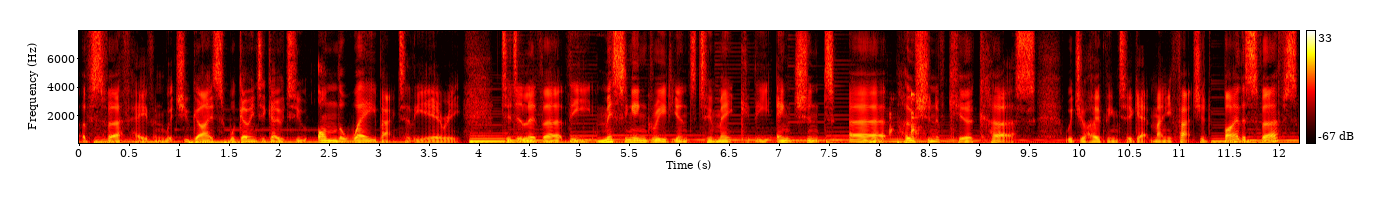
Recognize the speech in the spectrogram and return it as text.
of Swerfhaven, which you guys were going to go to on the way back to the Eyrie to deliver the missing ingredient to make the ancient uh, potion of cure curse, which you're hoping to get manufactured by the Swerfs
